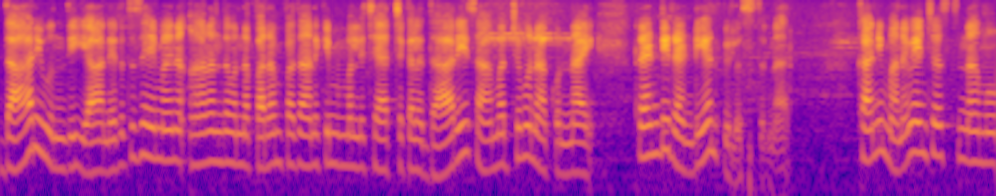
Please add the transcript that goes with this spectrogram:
దారి ఉంది. ఆ నిరతిశయమైన ఆనందం ఉన్న పరంపదానికి మిమ్మల్ని చేర్చగల దారి సామర్థ్యము నాకున్నాయి. రండి రండి అని పిలుస్తున్నారు. కానీ మనం ఏం చేస్తున్నాము?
